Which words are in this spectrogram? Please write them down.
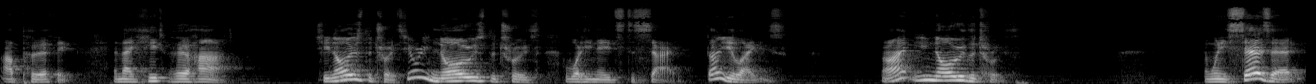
are perfect and they hit her heart. She knows the truth. She already knows the truth of what he needs to say. Don't you, ladies? All right? You know the truth. And when he says it,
